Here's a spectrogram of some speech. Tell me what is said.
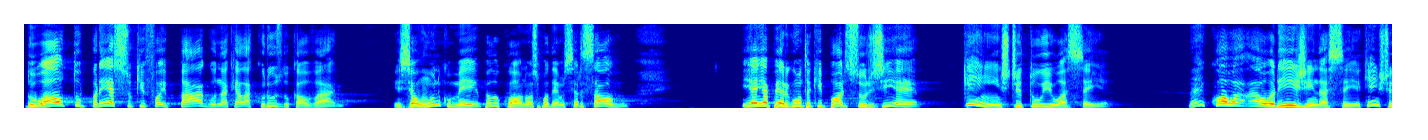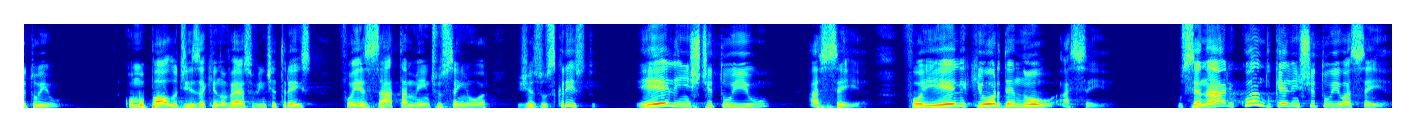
do alto preço que foi pago naquela cruz do Calvário. Esse é o único meio pelo qual nós podemos ser salvos. E aí a pergunta que pode surgir é: quem instituiu a ceia? Né? Qual a, a origem da ceia? Quem instituiu? Como Paulo diz aqui no verso 23, foi exatamente o Senhor Jesus Cristo. Ele instituiu a ceia. Foi ele que ordenou a ceia. O cenário, quando que ele instituiu a ceia?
